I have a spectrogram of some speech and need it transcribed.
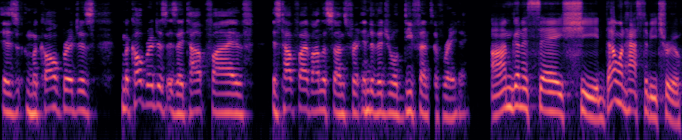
is Mikal Bridges. Mikal Bridges is a top five is top five on the Suns for individual defensive rating. I'm gonna say Sheed. That one has to be true.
